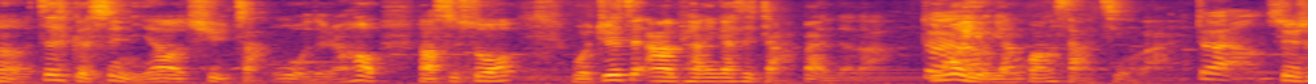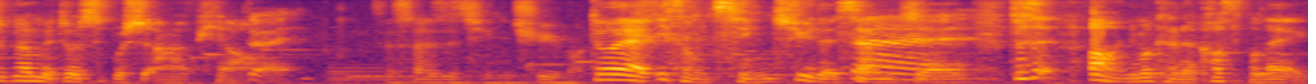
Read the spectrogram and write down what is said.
嗯，这个是你要去掌握的。然后老实说，我觉得这阿飘应该是假扮的啦，对啊，因为有阳光洒进来。对啊，所以说根本就是不是阿飘。对，这算是情趣吗？对，一种情趣的象征，就是哦，你们可能 cosplay，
